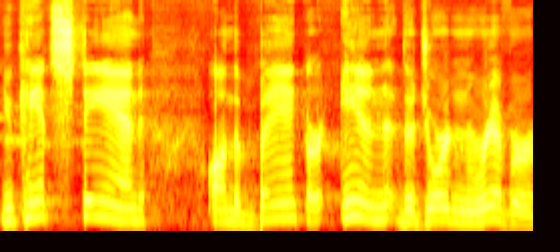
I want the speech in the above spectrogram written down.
You can't stand on the bank or in the Jordan River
